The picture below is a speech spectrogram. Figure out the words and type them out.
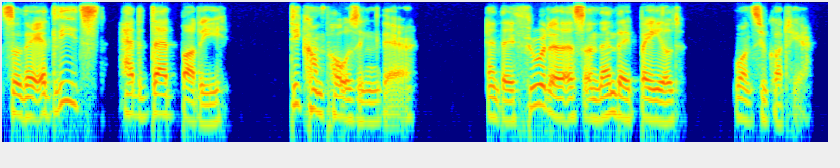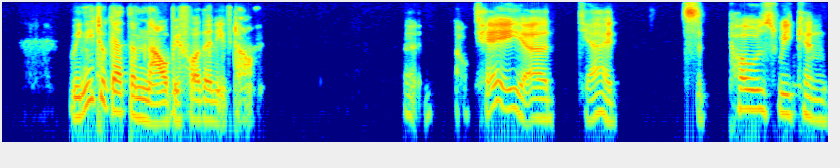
So they at least had a dead body decomposing there, and they threw it at us, and then they bailed once you got here. We need to get them now before they leave town. Okay, uh yeah, I suppose we can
